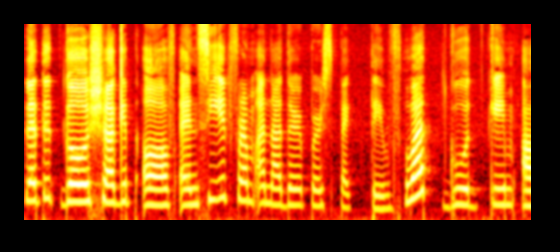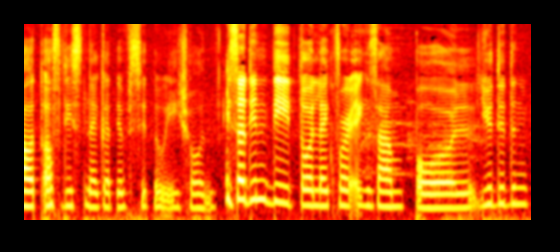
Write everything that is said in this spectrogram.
let it go, shrug it off, and see it from another perspective. What good came out of this negative situation? Isa din dito, like for example, you didn't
